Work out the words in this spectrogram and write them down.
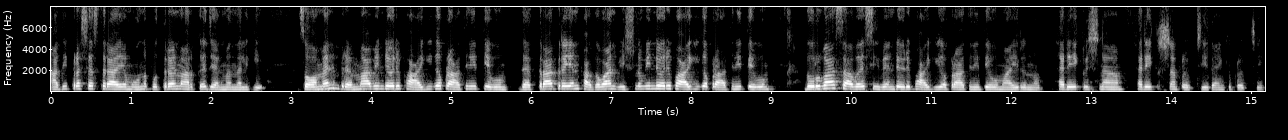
അതിപ്രശസ്തരായ മൂന്ന് പുത്രന്മാർക്ക് ജന്മം നൽകി. സോമൻ ബ്രഹ്മാവിന്റെ ഒരു ഭാഗിക പ്രാതിനിധ്യവും ദത്താത്രേയൻ ഭഗവാൻ വിഷ്ണുവിന്റെ ഒരു ഭാഗിക പ്രാതിനിധ്യവും ദുർവാസാവ് ശിവന്റെ ഒരു ഭാഗിക പ്രാതിനിധ്യവുമായിരുന്നു. Hare Krishna. Hare Krishna Prabhuji. Thank you Prabhuji.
